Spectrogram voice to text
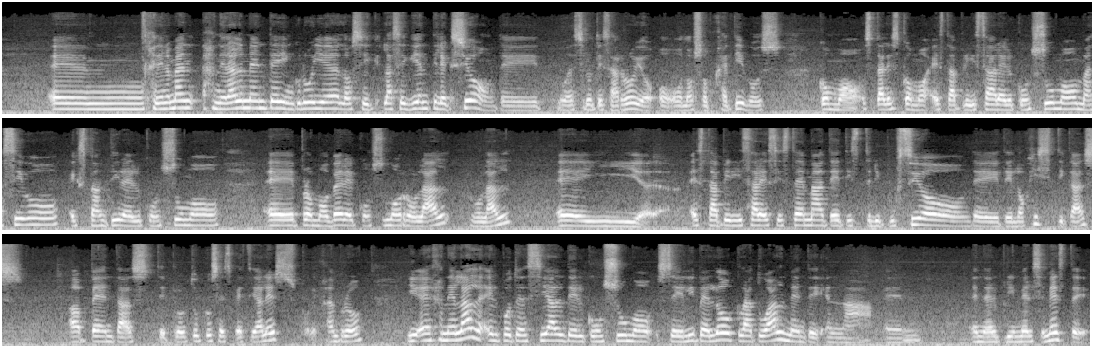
Em, generalmente incluye la siguiente dirección de nuestro desarrollo o, los objetivos, como, tales como estabilizar el consumo masivo, expandir el consumo, eh, promover el consumo rural, rural eh, y eh, estabilizar el sistema de distribución de, de logísticas, ventas de productos especiales, por ejemplo, y en general el potencial del consumo se liberó gradualmente en, la, en, el primer semestre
